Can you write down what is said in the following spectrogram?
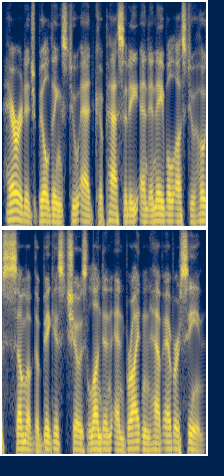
heritage buildings to add capacity and enable us to host some of the biggest shows London and Brighton have ever seen.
